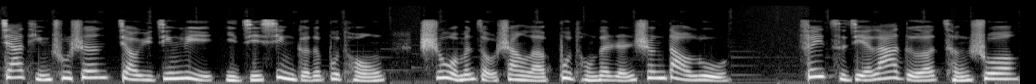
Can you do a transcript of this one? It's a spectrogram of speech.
家庭出身、教育经历以及性格的不同，使我们走上了不同的人生道路。菲茨杰拉德曾说：“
